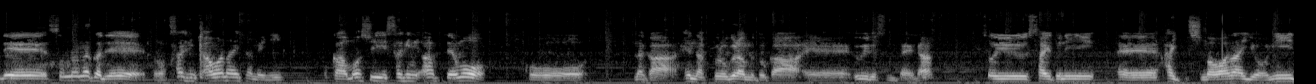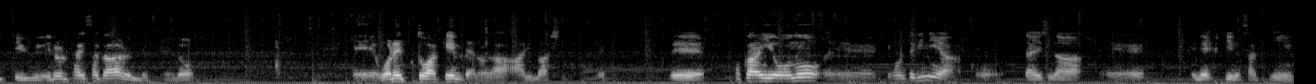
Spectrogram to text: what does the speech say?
で、そんな中で、その詐欺に遭わないために、とか、もし詐欺に遭っても、こう、なんか変なプログラムとか、えー、ウイルスみたいな、そういうサイトに、えー、入ってしまわないようにっていう、いろいろ対策があるんですけど、えー、ウォレット分けみたいなのがありましてですね。で、保管用の、えー、基本的には、こう、大事な、えー、NFT の作品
